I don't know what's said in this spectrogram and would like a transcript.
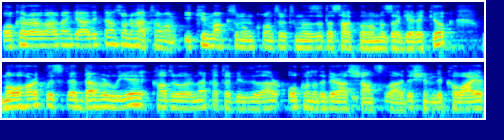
O kararlardan geldikten sonra ha tamam iki maksimum kontratımızı da saklamamıza gerek yok. Mo Harkless ve Beverly'yi kadrolarına katabildiler. O konuda biraz şanslılardı. Şimdi Kawhi'ye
